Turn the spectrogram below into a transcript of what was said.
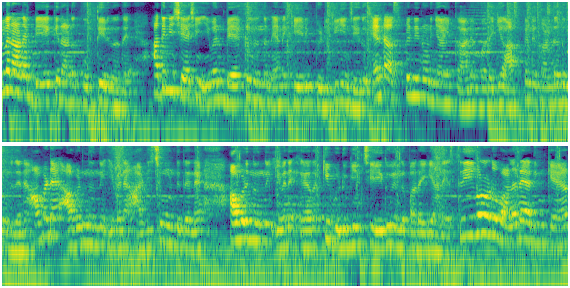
ഇവനാണ് ബേക്കിലാണ് കുത്തിയിരുന്നത്. അതിനുശേഷം ഇവൻ ബേക്കിൽ നിന്നും എന്നെ കയറി പിടിക്കുകയും ചെയ്തു. എന്റെ ഹസ്ബൻഡിനോട് ഞാൻ ഈ കാര്യം പറയുകയും ഹസ്ബൻഡ് കണ്ടതുകൊണ്ട് തന്നെ അവിടെ അവിടെ നിന്ന് ഇവനെ അടിച്ചുകൊണ്ട് തന്നെ അവിടെ നിന്ന് ഇവനെ ഇറക്കി വിടുകയും ചെയ്തു എന്ന് പറയുകയാണ്. സ്ത്രീകളോട് വളരെയധികം കെയർ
